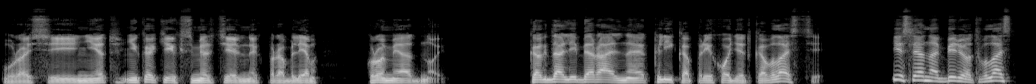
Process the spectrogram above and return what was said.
У России нет никаких смертельных проблем, кроме одной когда либеральная клика приходит ко власти, если она берет власть,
